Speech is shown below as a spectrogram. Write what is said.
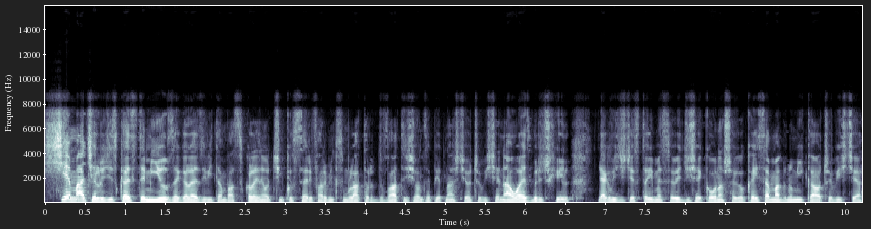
Siemacie ludziska, jestem Józek Galezi, witam was w kolejnym odcinku serii Farming Simulator 2015 oczywiście na Westbridge Hill. Jak widzicie stoimy sobie dzisiaj koło naszego case'a Magnumika, oczywiście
